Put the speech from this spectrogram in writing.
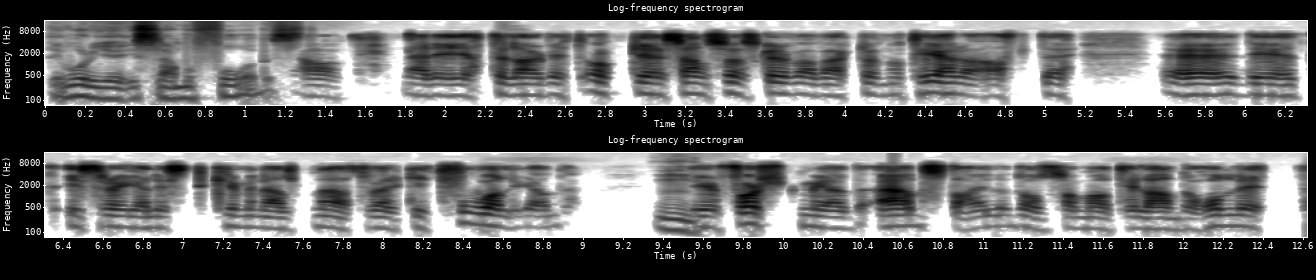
det vore ju islamofobiskt. Ja, nej, det är jättelarvigt och eh, sen så ska det vara värt att notera att det är ett israeliskt kriminellt nätverk i två led. Mm. Det är först med Adstyle, de som har tillhandahållit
